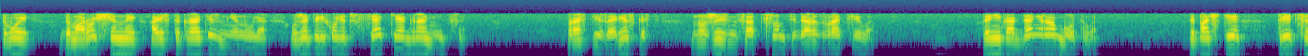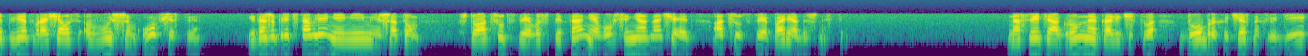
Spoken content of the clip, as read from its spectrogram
Твой доморощенный аристократизм, не нуля, уже переходит всякие границы. Прости за резкость, но жизнь с отцом тебя развратила. Ты никогда не работала. Ты почти 30 лет вращалась в высшем обществе и даже представления не имеешь о том, что отсутствие воспитания вовсе не означает отсутствие порядочности. На свете огромное количество добрых и честных людей,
